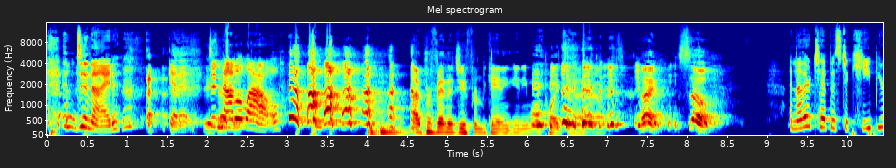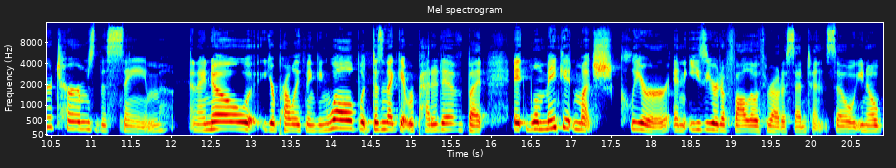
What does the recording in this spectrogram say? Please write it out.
Denied. Get it? Did not allow. I prevented you from gaining any more points. All right, so Another tip is to keep your terms the same. And I know you're probably thinking, well, but doesn't that get repetitive? But it will make it much clearer and easier to follow throughout a sentence. So, you know,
